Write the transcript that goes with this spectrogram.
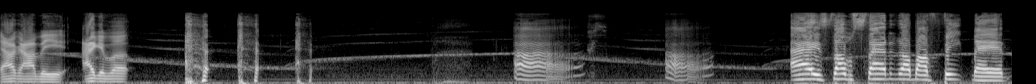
Y'all got me. I give up. ah! Ah! Hey, stop standing on my feet, man.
